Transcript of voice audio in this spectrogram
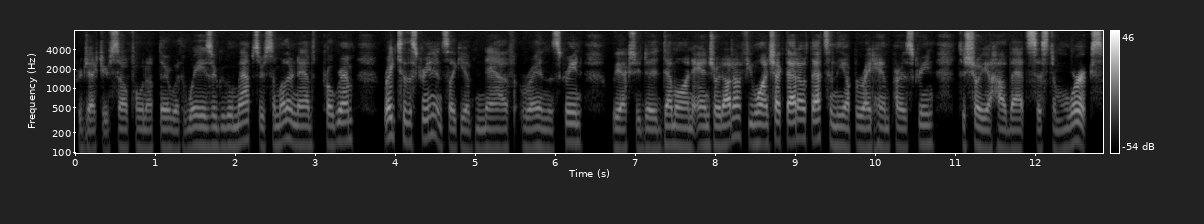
project your cell phone up there with Waze or Google Maps or some other nav program right to the screen. It's like you have nav right in the screen. We actually did a demo on Android Auto. If you want to check that out, that's in the upper right-hand part of the screen to show you how that system works.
